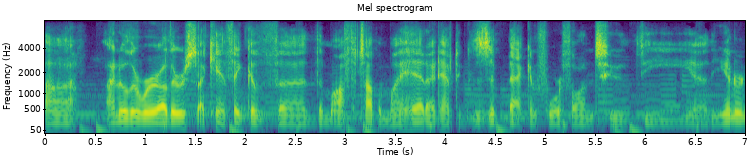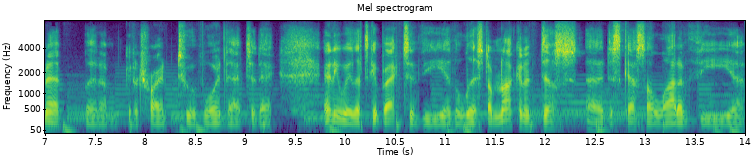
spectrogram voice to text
Uh, I know there were others. I can't think of uh, them off the top of my head. I'd have to zip back and forth onto the uh, the internet, but I'm going to try to avoid that today. Anyway, let's get back to the uh, the list. I'm not going to dis- uh, discuss a lot of the. Uh,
